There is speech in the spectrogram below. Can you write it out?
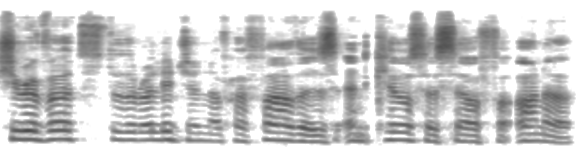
she reverts to the religion of her fathers and kills herself for honor.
